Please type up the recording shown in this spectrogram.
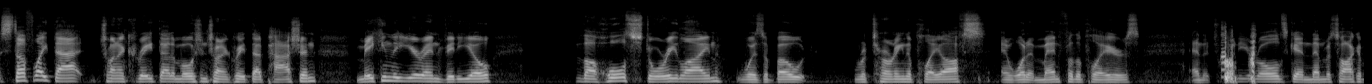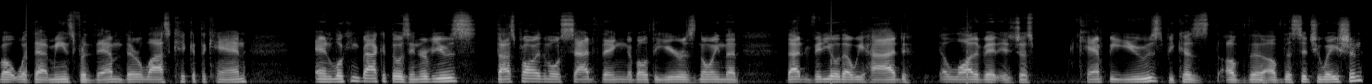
stuff like that, trying to create that emotion, trying to create that passion, making the year end video. The whole storyline was about returning to playoffs and what it meant for the players and the 20 year olds getting them to talk about what that means for them, their last kick at the can. And looking back at those interviews, that's probably the most sad thing about the year is knowing that that video that we had, a lot of it is just can't be used because of the of the situation.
